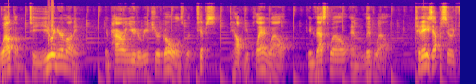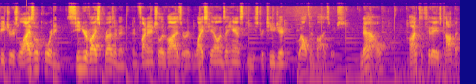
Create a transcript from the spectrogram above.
Welcome to You and Your Money, empowering you to reach your goals with tips to help you plan well, invest well, and live well. Today's episode features Liesl Cording, Senior Vice President and Financial Advisor at Weiss Hale and Zahansky Strategic Wealth Advisors. Now, on to today's topic.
